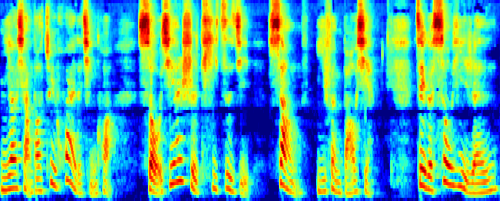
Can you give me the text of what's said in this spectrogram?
你要想到最坏的情况，首先是替自己上一份保险，这个受益人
